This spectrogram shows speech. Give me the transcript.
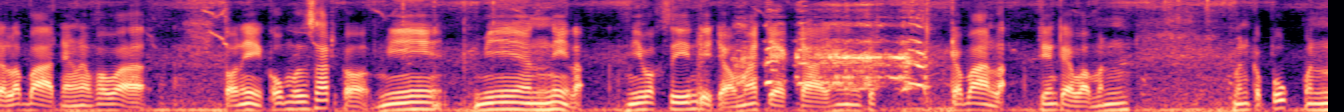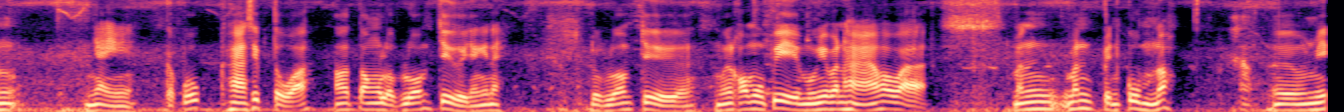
จะระบาดอย่างนั้นเพราะว่าตอนนี้กรมปศุสัตว์ก็มีมีอันนี่แหละมีวัคซีนที่จะมาแจกจ่ายให้เจ้าบ้านละเพียงแต่ว่ามันมันกระปุกมันใหญ่กระปุกห้าสิบตัวเราต้องรวบรวมจื่ออย่างนี้นะ รวบรวมจื่อเหมือนของหมูปี้มันมีปัญหาเพราะว่า มันมันเป็นกลุ่มเนาะครับเออมันมี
